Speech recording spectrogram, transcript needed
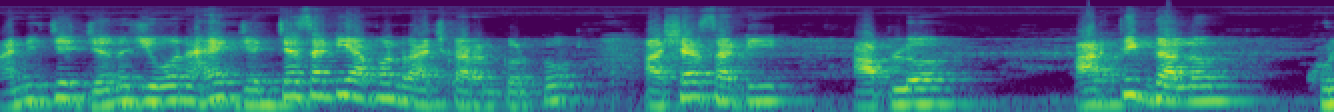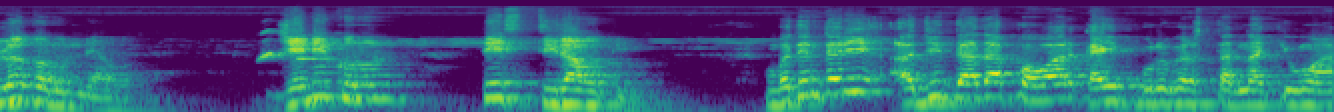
आणि जे जनजीवन आहे ज्यांच्यासाठी आपण राजकारण करतो अशासाठी आपलं आर्थिक दालन खुलं करून द्यावं. जेणेकरून ते स्थिरावतील. मध्यंतरी अजितदादा पवार काही पूरग्रस्तांना किंवा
